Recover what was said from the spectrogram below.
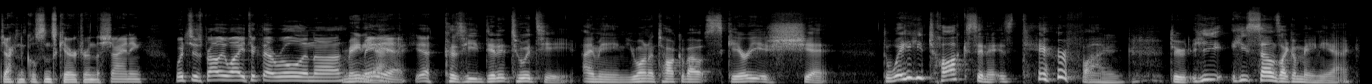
Jack Nicholson's character in The Shining, which is probably why he took that role in uh, Maniac. Yeah, because he did it to a T. I mean, you want to talk about scary as shit. The way he talks in it is terrifying, dude. He he sounds like a maniac.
